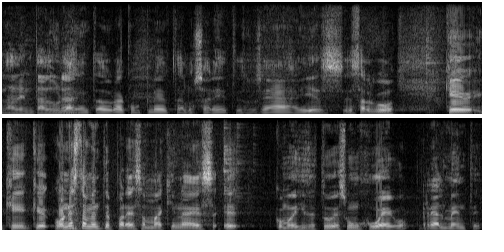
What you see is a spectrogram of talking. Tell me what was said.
la dentadura. la dentadura completa, los aretes, o sea, y es, es algo que, que- que honestamente para esa máquina es, eh, como dijiste tú, es un juego realmente,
